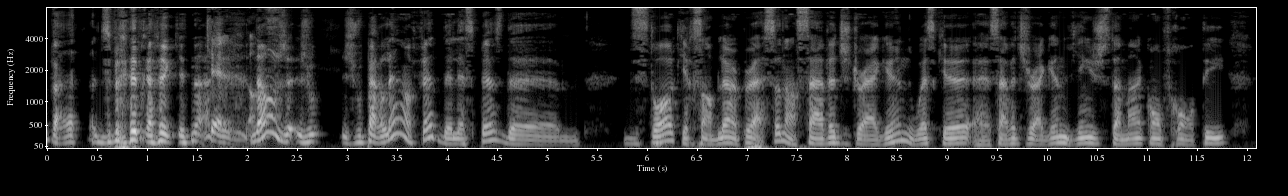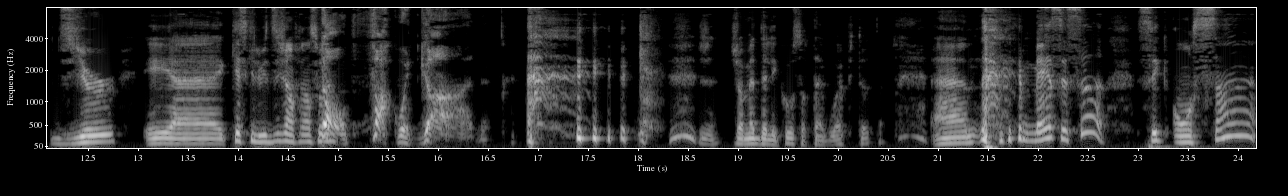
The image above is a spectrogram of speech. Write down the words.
Ben, du prêtre avec une hache. Quelle danse. Non, je, je, je vous parlais en fait de l'espèce de d'histoire qui ressemblait un peu à ça dans Savage Dragon, où est-ce que euh, Savage Dragon vient justement confronter Dieu et euh, qu'est-ce qu'il lui dit Jean-François? Don't fuck with God! je, je vais mettre de l'écho sur ta voix puis tout. Euh, mais c'est ça, c'est qu'on sent,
